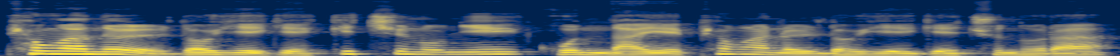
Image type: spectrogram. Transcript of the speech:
평안을 너희에게 끼치노니 곧 나의 평안을 너희에게 주노라.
